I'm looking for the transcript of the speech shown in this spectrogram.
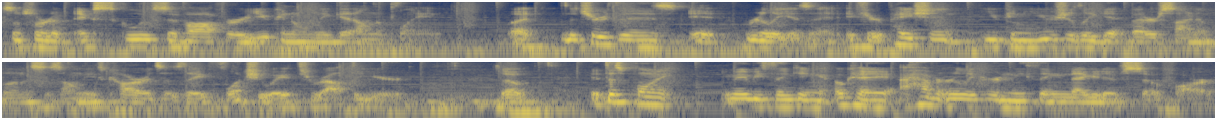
some sort of exclusive offer you can only get on the plane. But the truth is, it really isn't. If you're patient, you can usually get better sign up bonuses on these cards as they fluctuate throughout the year. So, at this point, you may be thinking, okay, I haven't really heard anything negative so far.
